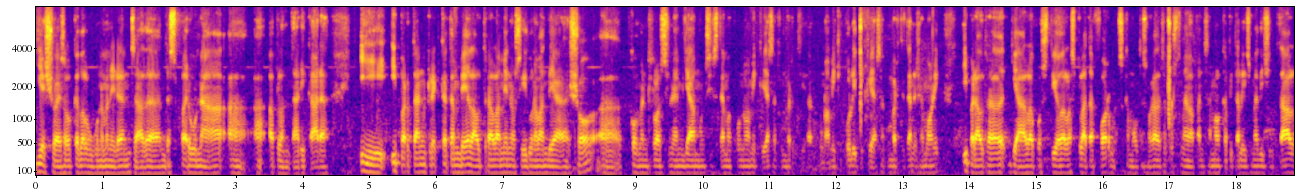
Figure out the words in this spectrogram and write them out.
i això és el que d'alguna manera ens ha d'esperonar de, a, a, a plantar-hi cara i, i per tant crec que també l'altre element, o sigui, d'una banda hi ha això, eh, com ens relacionem ja amb un sistema econòmic que ja s'ha convertit, econòmic i polític que ja s'ha convertit en hegemònic, i per altra hi ha la qüestió de les plataformes, que moltes vegades acostumem a pensar en el capitalisme digital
